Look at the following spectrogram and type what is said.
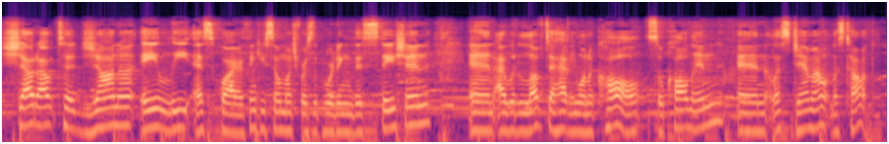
Shout out to Jana A. Lee Esquire. Thank you so much for supporting this station. And I would love to have you on a call. So call in and let's jam out. Let's talk.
